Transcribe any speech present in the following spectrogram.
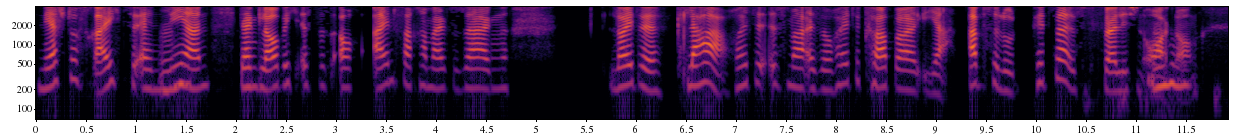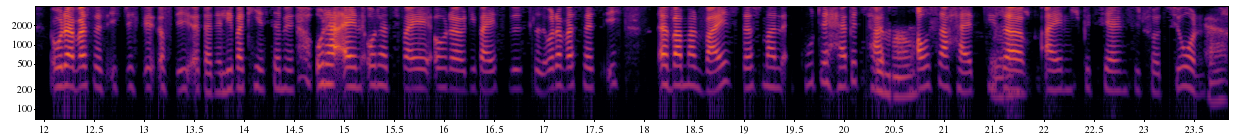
nährstoffreich zu ernähren, mm. dann glaube ich, ist es auch einfacher mal zu sagen, Leute, klar, heute ist mal, also heute Körper, ja, absolut. Pizza ist völlig in mhm. Ordnung. Mhm oder was weiß ich, auf die, deine Leberkässemmel oder ein oder zwei oder die Weißwürstel oder was weiß ich, äh, weil man weiß, dass man gute Habits hat genau. außerhalb dieser ja. einen speziellen Situation. Ja.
